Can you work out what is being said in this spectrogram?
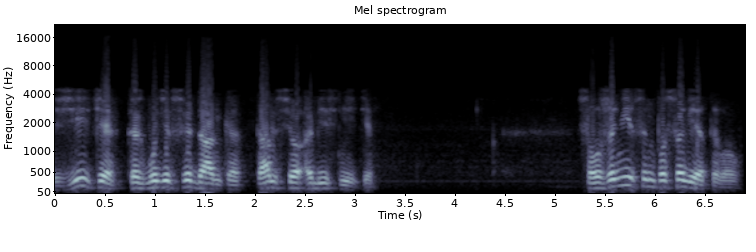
Ждите, как будет свиданка, там все объясните. Солженицын посоветовал.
